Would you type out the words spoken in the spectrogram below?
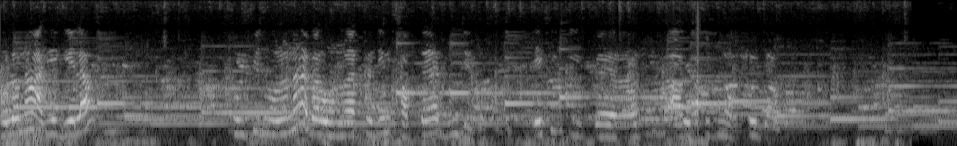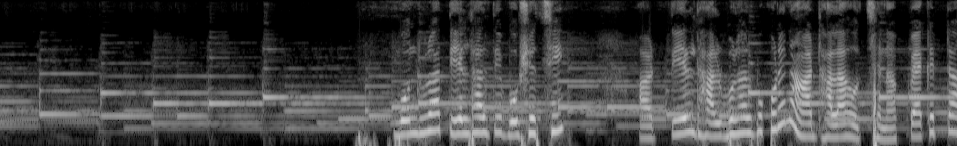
হলো না, আজকে গেলাম। ফুলফিল হলো না, এবার অন্য একটা দিন সপ্তাহে একদিন যেতে দেখি কি আর দিন অবশ্যই যাব। বন্ধুরা, তেল ঢালতে বসেছি, আর তেল ঢালবো ঢালবো করে না আর ঢালা হচ্ছে না। প্যাকেটটা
